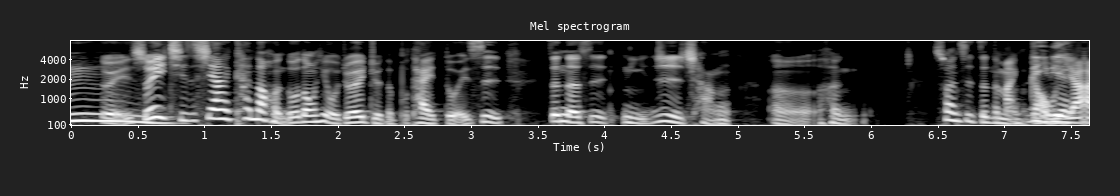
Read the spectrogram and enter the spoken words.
嗯，对，所以其实现在看到很多东西，我就会觉得不太对，是真的是你日常呃很算是真的蛮高压，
